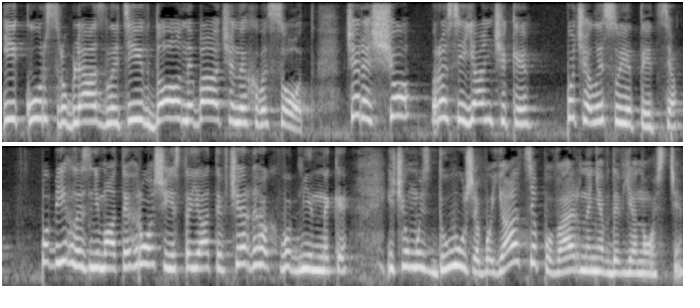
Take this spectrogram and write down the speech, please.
і курс рубля злетів до небачених висот, через що росіянчики почали суєтитися. Побігли знімати гроші і стояти в чергах в обмінники. І чомусь дуже бояться повернення в 90-ті.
